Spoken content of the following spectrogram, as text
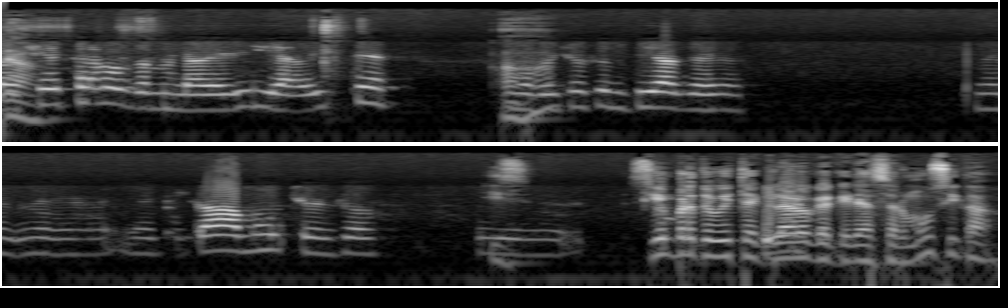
mirá. ya es algo que me la debía, ¿viste? Como Ajá. que yo sentía que me, me, me picaba mucho eso. ¿Y Y, s- ¿Siempre tuviste claro que querías hacer música?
